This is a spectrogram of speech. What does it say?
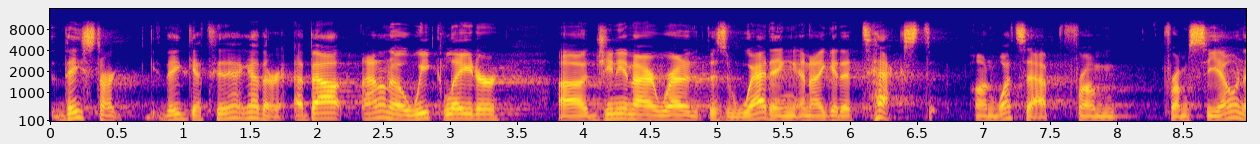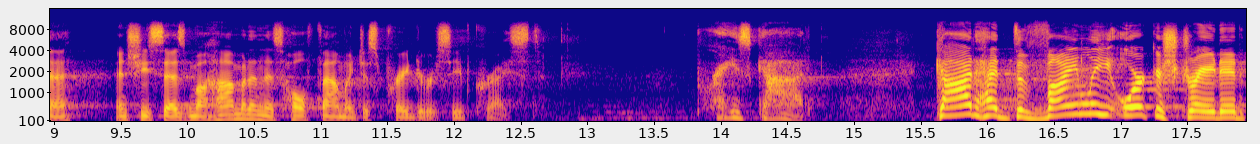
they start, they get together. About, I don't know, a week later, uh, Jeannie and I were at this wedding, and I get a text on WhatsApp from, from Siona, and she says, Muhammad and his whole family just prayed to receive Christ. Praise God. God had divinely orchestrated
